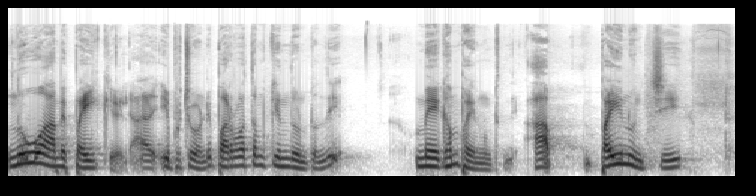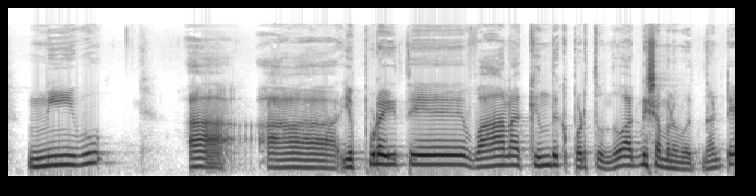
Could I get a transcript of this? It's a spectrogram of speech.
నువ్వు ఆమె పైకి వెళ్ళి ఇప్పుడు చూడండి పర్వతం కింద ఉంటుంది మేఘం పైన ఉంటుంది. ఆ పైనుంచి నీవు ఎప్పుడైతే వాన కిందకు పడుతుందో అగ్నిశమనం అవుతుంది. అంటే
